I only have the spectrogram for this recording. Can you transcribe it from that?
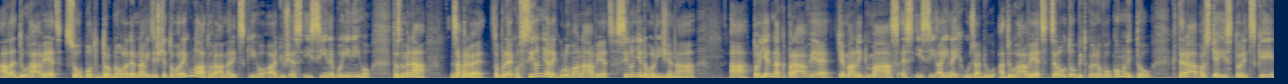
ale druhá věc, jsou pod drobnohledem navíc ještě toho regulátora amerického, ať už SEC nebo jinýho. To znamená, za prvé, to bude jako silně regulovaná věc, silně dohlížená, a to jednak právě těma lidma z SEC a jiných úřadů. A druhá věc, celou tou bitcoinovou komunitou, která prostě historicky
